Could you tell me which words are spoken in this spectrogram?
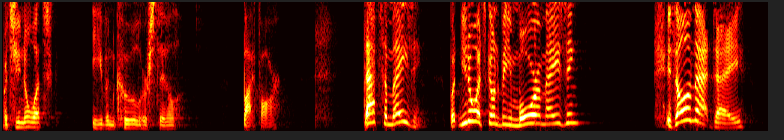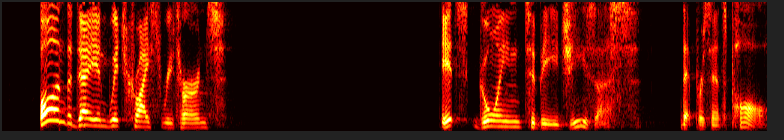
But you know what's even cooler still? By far. That's amazing. But you know what's going to be more amazing? Is on that day, on the day in which Christ returns, it's going to be Jesus that presents Paul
